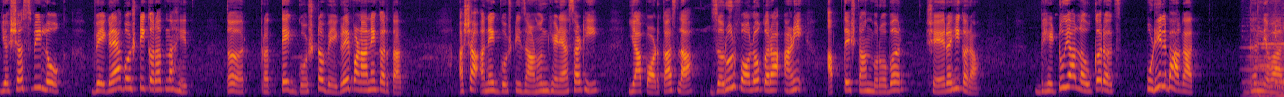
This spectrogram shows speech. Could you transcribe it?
यशस्वी लोक वेगळ्या गोष्टी करत नाहीत तर प्रत्येक गोष्ट वेगळेपणाने करतात. अशा अनेक गोष्टी जाणून घेण्यासाठी या पॉडकास्टला जरूर फॉलो करा आणि आप्तेष्टांबरोबर शेअरही करा. भेटूया लवकरच पुढील भागात. धन्यवाद.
